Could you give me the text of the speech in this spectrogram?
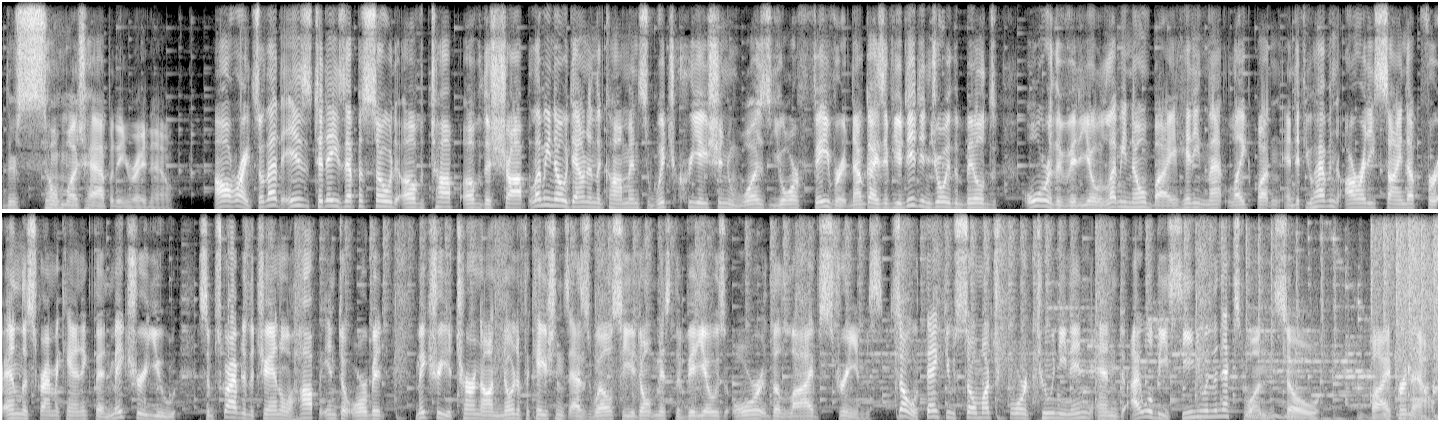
There's so much happening right now. Alright, so that is today's episode of Top of the Shop. Let me know down in the comments which creation was your favorite. Now guys, if you did enjoy the build or the video, let me know by hitting that like button. And if you haven't already signed up for Endless Scrap Mechanic, then make sure you subscribe to the channel, hop into orbit, make sure you turn on notifications as well so you don't miss the videos or the live streams. So, thank you so much for tuning in, and I will be seeing you in the next one. So, bye for now.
